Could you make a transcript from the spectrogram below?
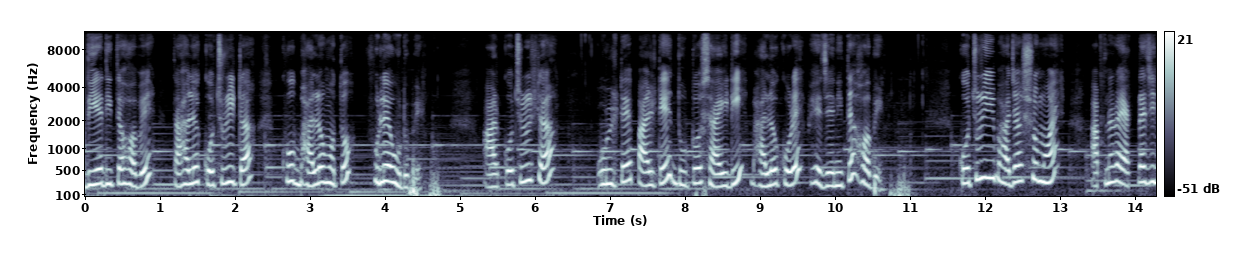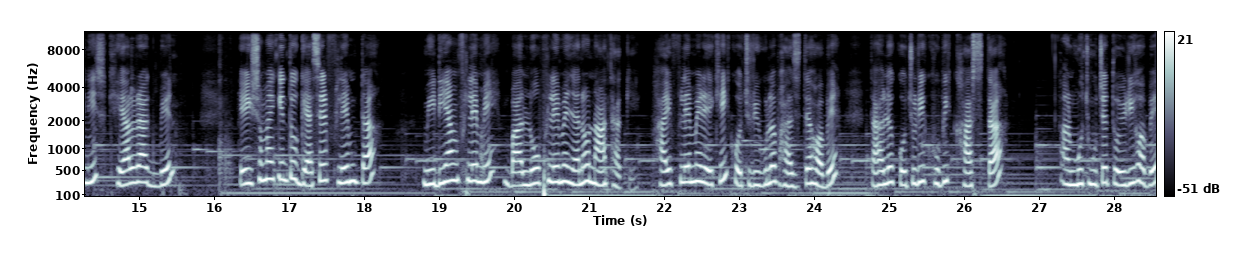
দিয়ে দিতে হবে, তাহলে কচুরিটা খুব ভালো মতো ফুলে উঠবে। আর কচুরিটা উল্টে পাল্টে দুটো সাইডই ভালো করে ভেজে নিতে হবে। কচুরি ভাজার সময় আপনারা একটা জিনিস খেয়াল রাখবেন, এই সময় কিন্তু গ্যাসের ফ্লেমটা মিডিয়াম ফ্লেমে বা লো ফ্লেমে যেন না থাকে। হাই ফ্লেমে রেখেই কচুরিগুলো ভাজতে হবে, তাহলে কচুরি খুবই খাস্তা আর মুচমুচে তৈরি হবে।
